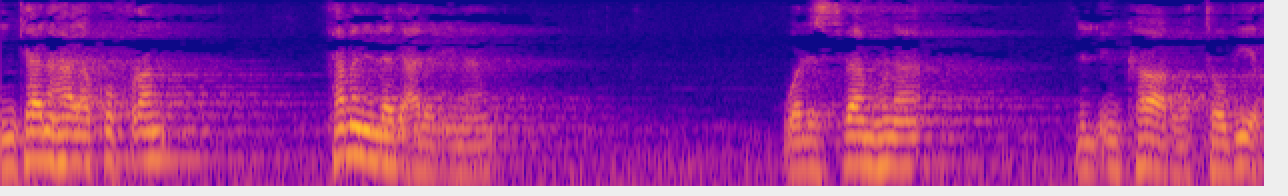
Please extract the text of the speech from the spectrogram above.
إن كان هذا كفرا فمن الذي على الإيمان؟ والاستفهام هنا للإنكار والتوبيخ.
